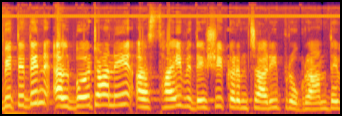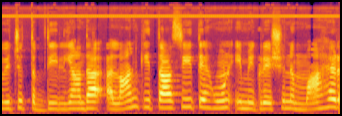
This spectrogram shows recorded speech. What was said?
ਬੀਤੇ ਦਿਨ ਐਲਬਰਟਾ ਨੇ ਅਸਥਾਈ ਵਿਦੇਸ਼ੀ ਕਰਮਚਾਰੀ ਪ੍ਰੋਗਰਾਮ ਦੇ ਵਿੱਚ ਤਬਦੀਲੀਆਂ ਦਾ ਐਲਾਨ ਕੀਤਾ ਸੀ ਤੇ ਹੁਣ ਇਮੀਗ੍ਰੇਸ਼ਨ ਮਾਹਿਰ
